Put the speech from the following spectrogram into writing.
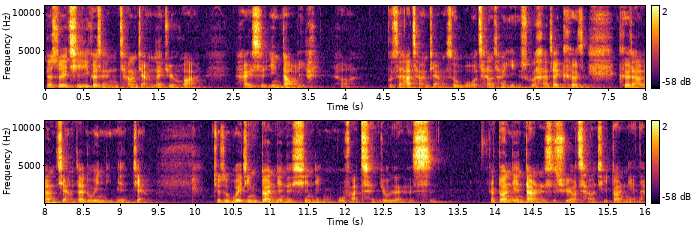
那所以奇异课程常讲那句话。还是硬道理啊，不是他常讲，是我常常引述他在课 课堂上讲，在录音里面讲，就是未经锻炼的心灵无法成就任何事。那锻炼当然是需要长期锻炼的。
